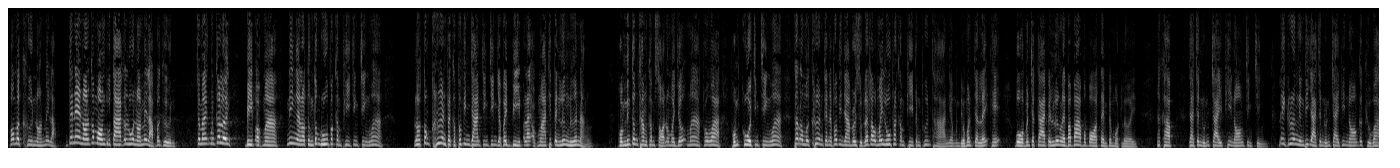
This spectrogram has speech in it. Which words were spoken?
เพราะเมื่อคืนนอนไม่หลับ ก็แน่นอนก็มองดูตาก็รู้นอนไม่หลับเมื่อคืนใช่ไหมมันก็เลยบีบออกมา นี่ไงเราถึงต้องรู้พระคัมภีร์จริง ๆ ว่า เราต้องเคลื่อนไปกับพระวิญญาณจริง ๆ อย่าไปบีบอะไรออกมาที่เป็นเรื่องเนื้อหนัง ผมถึงต้องทำคำสอนออกมาเยอะมาก เพราะว่าผมกลัวจริง ๆ ว่า ถ้าเรามาเคลื่อนกันในพระวิญญาณบริสุทธิ์แล้วเราไม่รู้พระคัมภีร์เป็นพื้นฐานเนี่ยเดี๋ยวมันจะเละเทะโบสถ์มันจะกลายเป็นเรื่องอะไรบ้าๆบอๆเต็มไปหมดเลยนะครับ อยากจะหนุนใจพี่น้องจริง ๆ และอีกเรื่องหนึ่งที่อยากจะหนุนใจพี่น้องก็คือว่า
